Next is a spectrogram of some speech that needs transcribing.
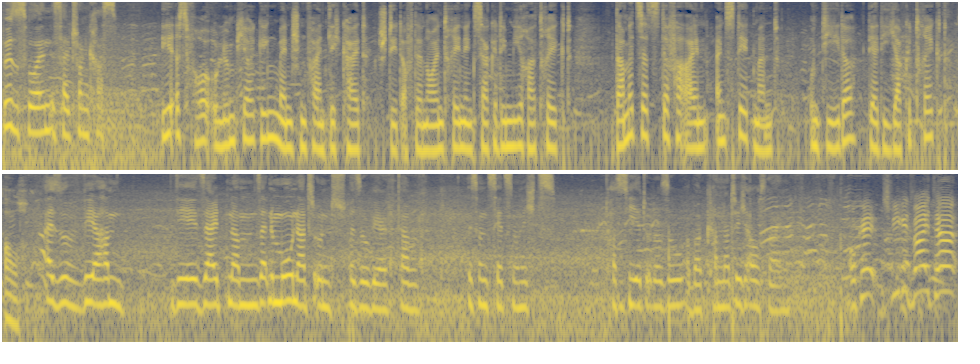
Böses wollen, ist halt schon krass. ESV Olympia gegen Menschenfeindlichkeit steht auf der neuen Trainingsjacke, die Mira trägt. Damit setzt der Verein ein Statement. Und jeder, der die Jacke trägt, auch. Also wir haben die seit einem, seit einem Monat und also wir, da ist uns jetzt noch nichts passiert oder so, aber kann natürlich auch sein. Okay, Spiel geht weiter.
